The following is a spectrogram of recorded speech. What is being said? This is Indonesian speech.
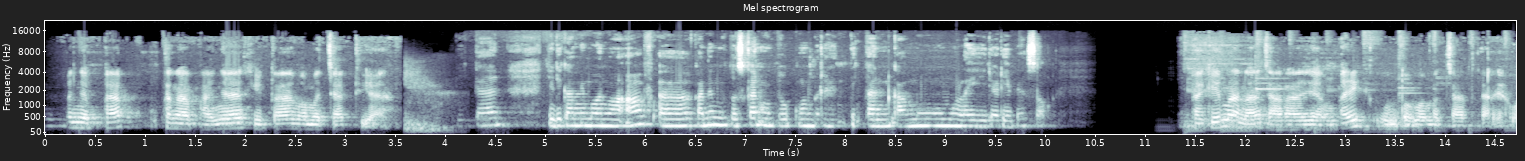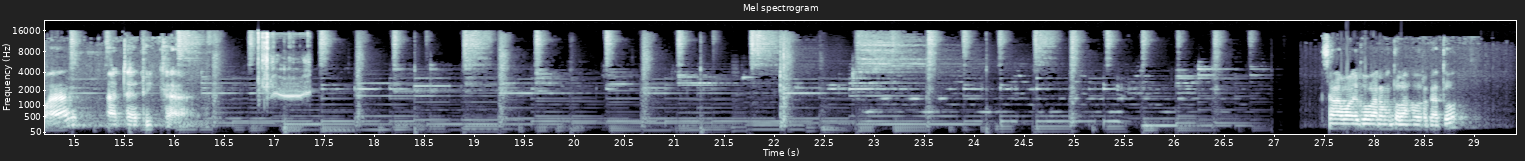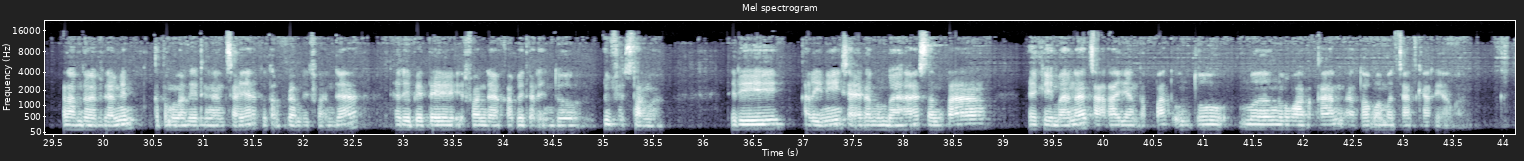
penyebab kenapanya kita memecat dia. Kan, jadi kami mohon maaf, uh, kami memutuskan untuk memberhentikan kamu mulai dari besok. Bagaimana cara yang baik untuk memecat karyawan? Ada tiga. Assalamualaikum warahmatullahi wabarakatuh. Alhamdulillah ketemu lagi dengan saya Dr. Bram Irfanda dari PT Irfanda Capital Indo Investama. Jadi kali ini saya akan membahas tentang bagaimana cara yang tepat untuk mengeluarkan atau memecat karyawan.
